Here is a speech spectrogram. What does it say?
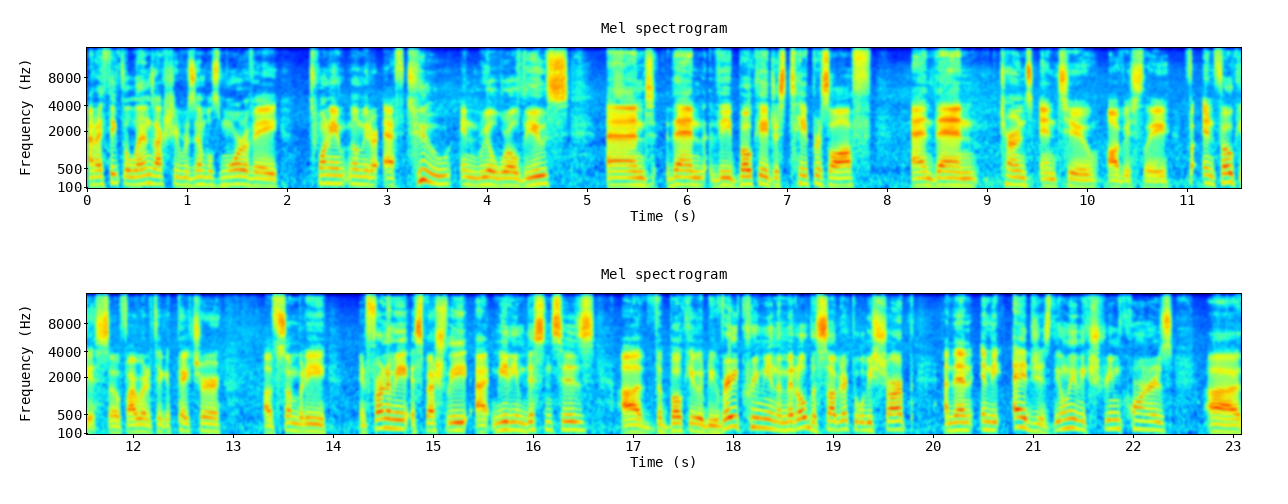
and I think the lens actually resembles more of a 20 millimeter f2 in real world use. And then the bokeh just tapers off and then turns into, obviously, in focus. So if I were to take a picture of somebody in front of me, especially at medium distances, uh, the bokeh would be very creamy in the middle, the subject will be sharp, and then in the edges, the only in the extreme corners uh,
